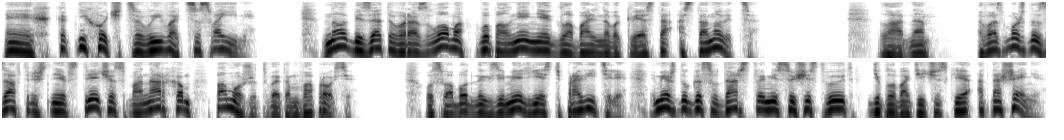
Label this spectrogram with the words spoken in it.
Эх, как не хочется воевать со своими. Но без этого разлома выполнение глобального квеста остановится. Ладно, возможно, завтрашняя встреча с монархом поможет в этом вопросе. У свободных земель есть правители, между государствами существуют дипломатические отношения.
